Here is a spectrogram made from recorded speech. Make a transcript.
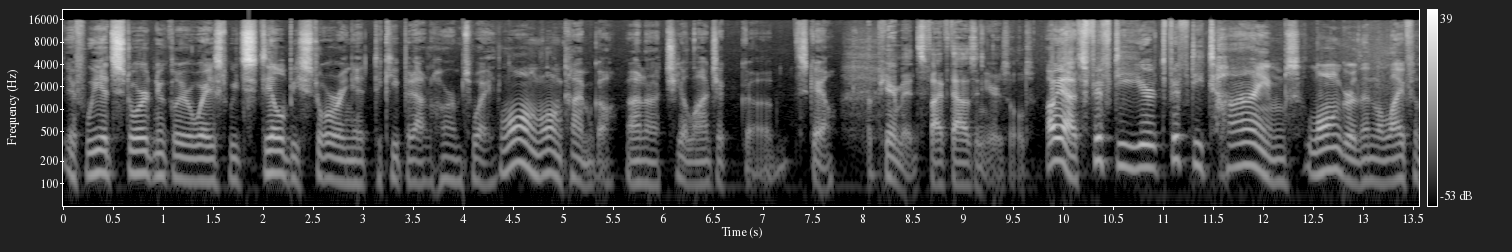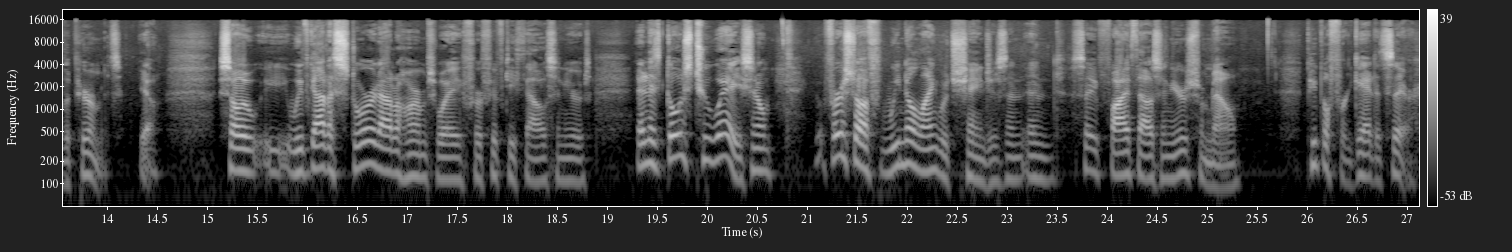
if we had stored nuclear waste, we'd still be storing it to keep it out of harm's way. Long, long time ago on a geologic uh, scale. The pyramids, 5,000 years old. Oh, yeah, it's 50 years, 50 times longer than the life of the pyramids. Yeah. So we've got to store it out of harm's way for 50,000 years. And it goes two ways. You know, first off, we know language changes, and, and say 5,000 years from now, people forget it's there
